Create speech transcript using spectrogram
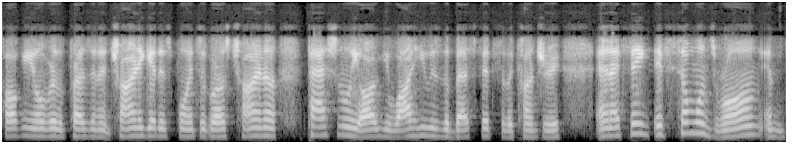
talking over the president, trying to get his points across, trying to passionately argue why he was the best fit for the country. And I think if someone's wrong and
